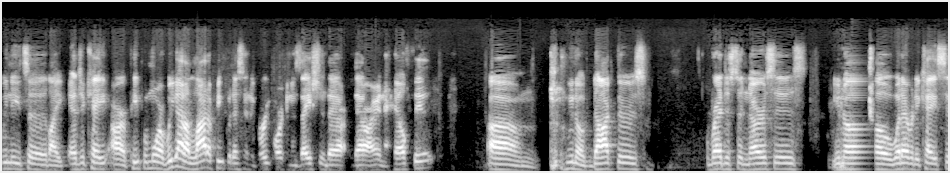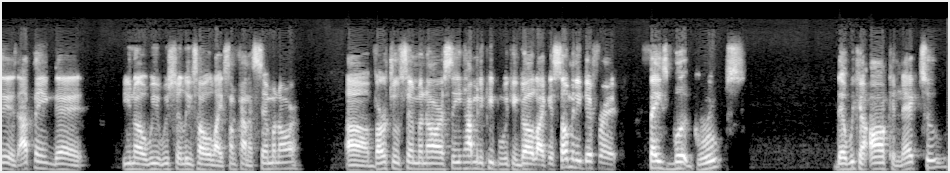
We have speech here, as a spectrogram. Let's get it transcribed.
we need to like educate our people more. We got a lot of people that's in the Greek organization that are, that are in the health field. Um, you know, doctors, registered nurses, you know, whatever the case is. I think that you know we we should at least hold like some kind of seminar, uh, virtual seminar. See how many people we can go. Like, it's so many different Facebook groups that we can all connect to,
